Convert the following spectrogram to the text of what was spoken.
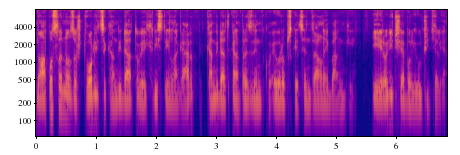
No a poslednou zo štvorice kandidátov je Christine Lagarde, kandidátka na prezidentku Európskej centrálnej banky. Jej rodičia boli učitelia.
